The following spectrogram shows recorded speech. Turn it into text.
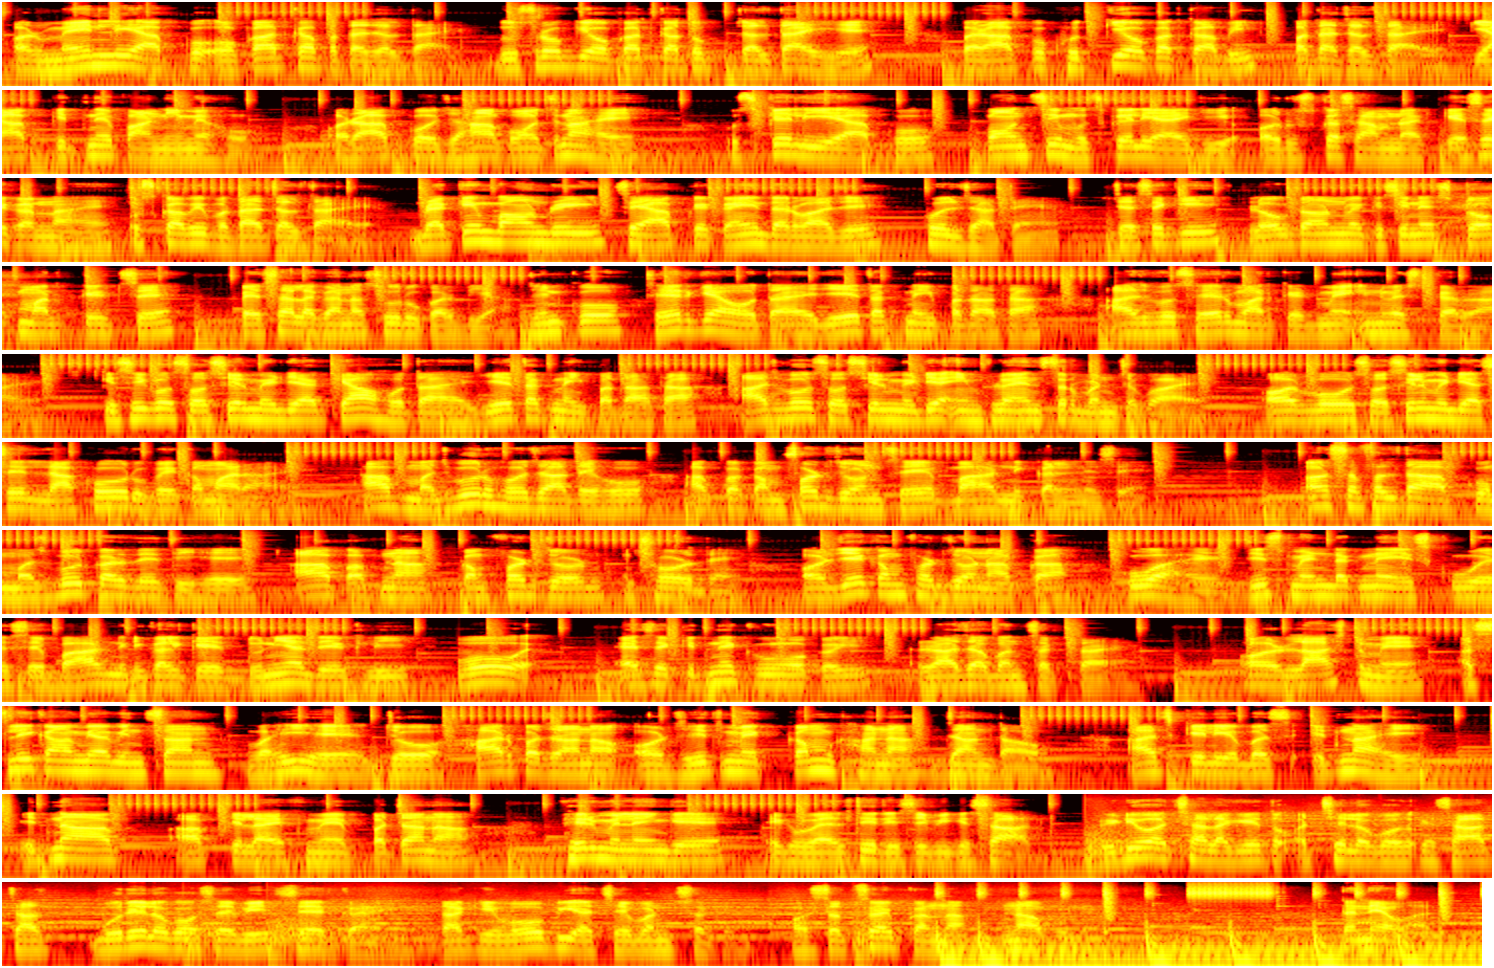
और मेनली आपको औकात का पता चलता है। दूसरों की औकात का तो चलता ही है, पर आपको खुद की औकात का भी पता चलता है कि आप कितने पानी में हो। और आपको जहाँ पहुँचना है उसके लिए आपको कौन सी मुश्किलें आएगी और उसका सामना कैसे करना है, उसका भी पता चलता है। ब्रेकिंग बाउंड्री से आपके कई दरवाजे खुल जाते हैं। जैसे कि लॉकडाउन में किसी ने स्टॉक मार्केट से पैसा लगाना शुरू कर दिया, जिनको शेयर क्या होता है ये तक नहीं पता था, आज वो शेयर मार्केट में इन्वेस्ट कर रहा है। किसी को सोशल मीडिया क्या होता है ये तक नहीं पता था, आज वो सोशल मीडिया इन्फ्लुएंसर बन चुका है और वो सोशल मीडिया से लाखों रुपए कमा रहा है। आप मजबूर हो जाते हो आपका कंफर्ट जोन से बाहर निकलने से। असफलता आपको मजबूर कर देती है। आप अपना कंफर्ट जोन छोड़ दें। और ये कंफर्ट जोन आपका कुआ है। जिस मेंढक ने इस कुएँ से बाहर निकल के दुनिया देख ली, वो ऐसे कितने कुओं की राजा बन सकता है? और लास्ट में, असली कामयाब इंसान वही है जो हार पचाना और जीत में कम खाना जानता हो। आज के लिए बस इतना ही। इतना आप, आपके लाइफ में पचाना। फिर मिलेंगे एक वेल्थी रेसिपी के साथ। वीडियो अच्छा लगे तो अच्छे लोगों के साथ साथ बुरे लोगों से भी शेयर करें, ताकि वो भी अच्छे बन सकें। और सब्सक्राइब करना ना भूलें। धन्यवाद।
